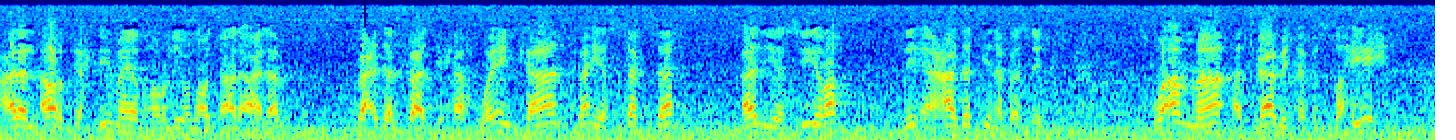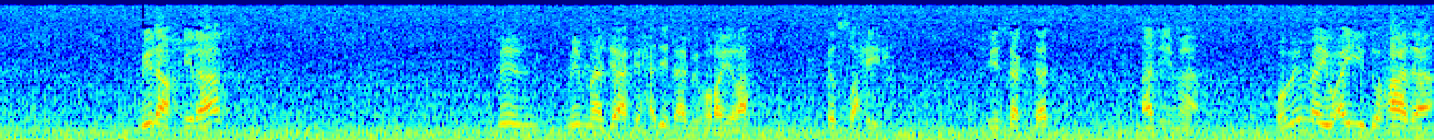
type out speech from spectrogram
على الأرجح فيما يظهر لي والله تعالى أعلم بعد الفاتحة وإن كان فهي السكتة اليسيرة لإعادة نفسه. وأما الثابتة في الصحيح بلا خلاف من مما جاء في حديث أبي هريرة في الصحيح في سكتة الإمام. ومما يؤيد هذا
